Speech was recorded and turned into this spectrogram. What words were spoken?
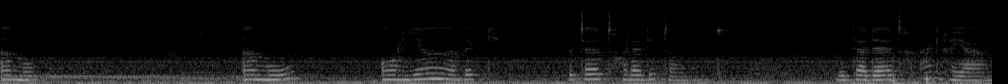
un mot. Un mot en lien avec peut-être la détente, l'état d'être agréable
